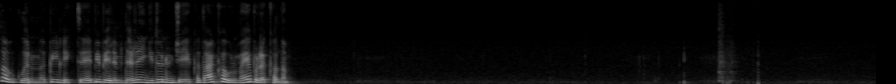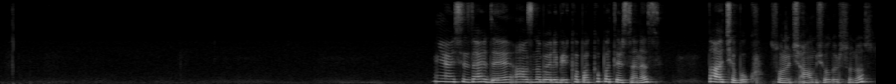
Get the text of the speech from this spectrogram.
Tavuklarımla birlikte biberimi de rengi dönünceye kadar kavurmaya bırakalım. Eğer sizler de ağzına böyle bir kapak kapatırsanız daha çabuk sonuç almış olursunuz.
